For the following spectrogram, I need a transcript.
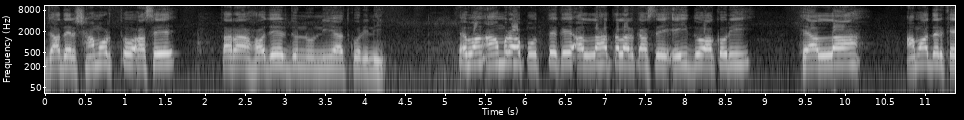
যাদের সামর্থ্য আছে, তারা হজের জন্য নিয়াত করিনি। এবং আমরা প্রত্যেকে আল্লাহ তালার কাছে এই দোয়া করি, হে আল্লাহ আমাদেরকে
